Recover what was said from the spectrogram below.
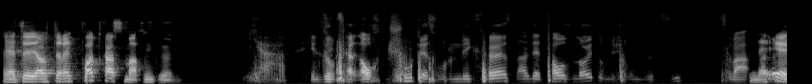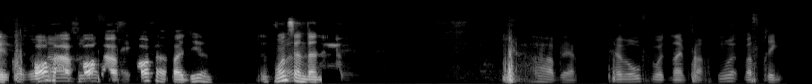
Er hätte ja auch direkt Podcast machen können. Ja, in so einem verrauchten Shooters, wo du nichts hörst, all der tausend Leute um dich herum sitzen. Zwar Nee, vorher, vorher, vorher bei dir. Du wohnst ja in deiner Ja, aber auf, wir wollten einfach nur was trinken.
